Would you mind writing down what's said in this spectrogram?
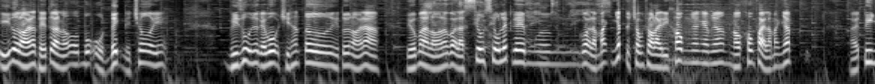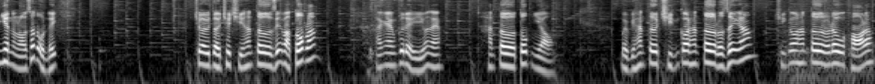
Ý tôi nói là thế tức là nó bộ ổn định để chơi ấy. Ví dụ như cái bộ 9 Hunter thì tôi nói là Nếu mà nó gọi là siêu siêu late game Gọi là mạnh nhất ở trong trò này thì không nha anh em nhá. Nó không phải là mạnh nhất. Đấy, Tuy nhiên là nó rất ổn định. Chơi bây giờ chơi 9 Hunter dễ vào top lắm. Anh em cứ để ý mà xem. Hunter top nhiều. Bởi vì Hunter 9 con Hunter nó dễ lắm. 9 con Hunter nó đâu có khó đâu.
